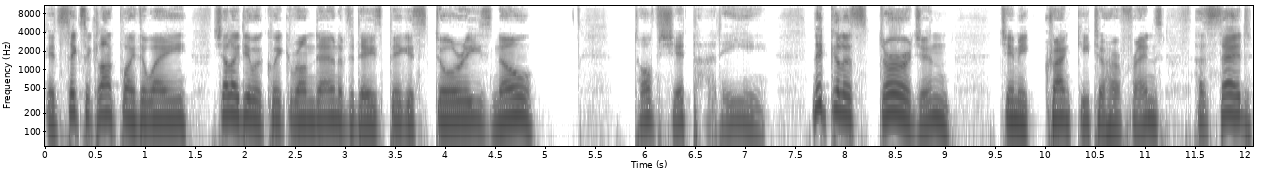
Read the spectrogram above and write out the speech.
It's six o'clock, by the way. Shall I do a quick rundown of the day's biggest stories? No? Tough shit, Paddy. Nicola Sturgeon, Jimmy Krankie to her friends, has said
